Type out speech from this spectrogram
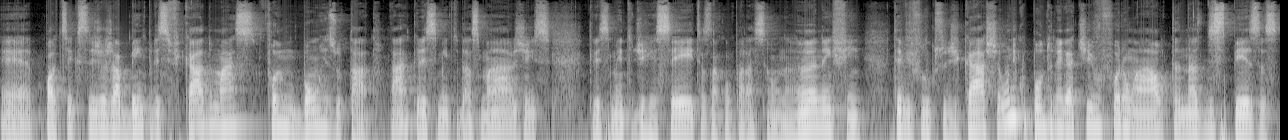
é, pode ser que seja já bem precificado, mas foi um bom resultado. Tá? Crescimento das margens, crescimento de receitas na comparação na ano, enfim, teve fluxo de caixa. O único ponto negativo foram a alta nas despesas,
